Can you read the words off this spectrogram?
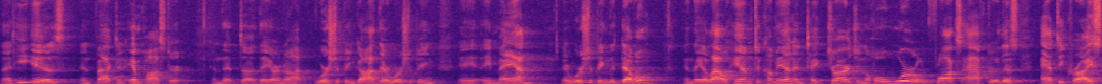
that he is, in fact, an impostor and that uh, they are not worshiping God, they're worshiping a, a man, they're worshiping the devil, and they allow him to come in and take charge, and the whole world flocks after this Antichrist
